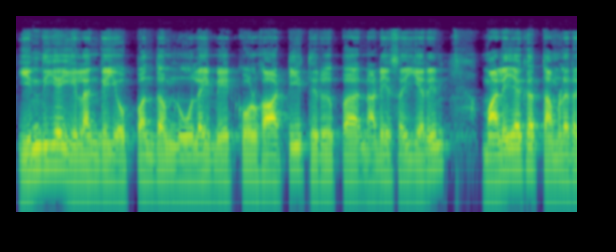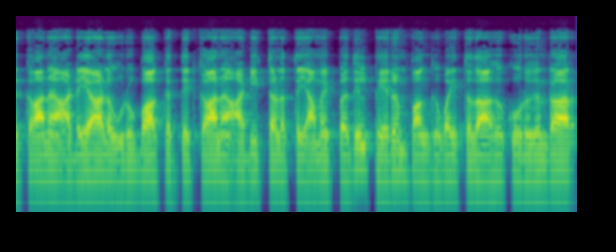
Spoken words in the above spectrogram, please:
இந்திய இலங்கை ஒப்பந்தம் நூலை மேற்கோள் காட்டி திரு ப நடேசையரின் மலையக தமிழருக்கான அடையாள உருவாக்கத்திற்கான அடித்தளத்தை அமைப்பதில் பெரும் பங்கு வைத்ததாக கூறுகின்றார்.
